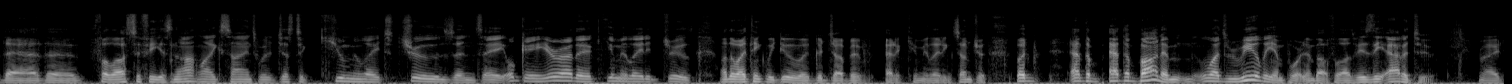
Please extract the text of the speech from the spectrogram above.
that the philosophy is not like science where it just accumulates truths and say, okay, here are the accumulated truths. Although I think we do a good job of at accumulating some truth. But at the at the bottom, what's really important about philosophy is the attitude, right?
